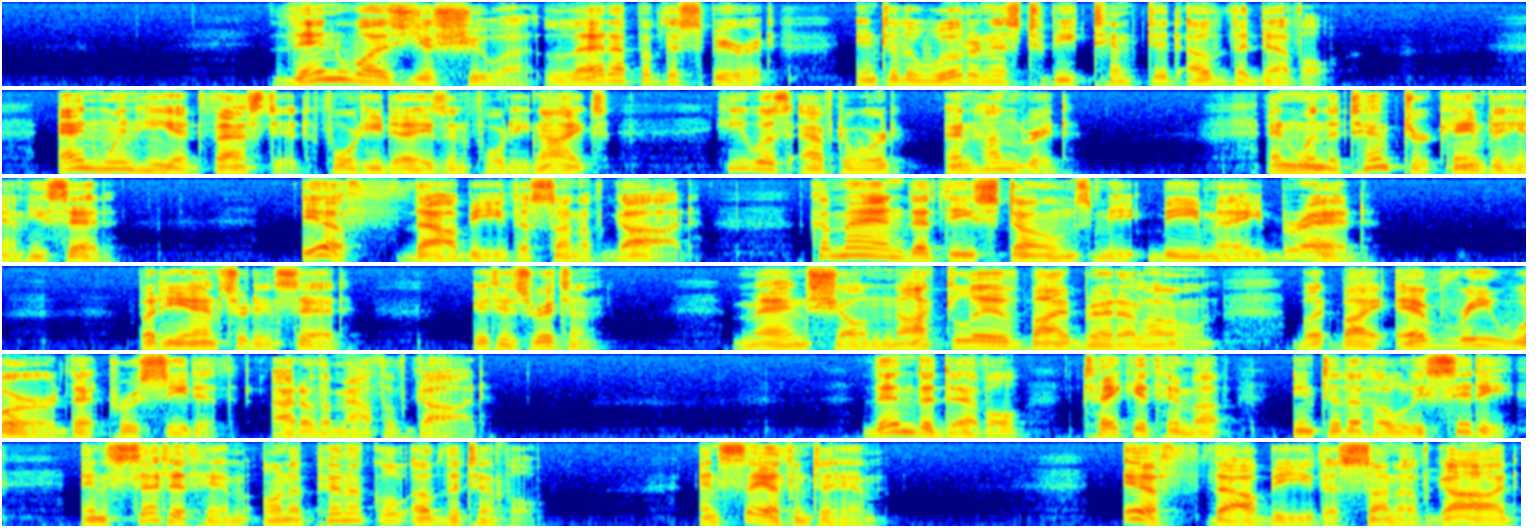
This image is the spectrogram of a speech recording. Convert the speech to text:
Then was Yeshua led up of the Spirit into the wilderness to be tempted of the devil. And when he had fasted forty days and forty nights, he was afterward and hungered. And when the tempter came to him, he said, If thou be the Son of God, command that these stones be made bread. But he answered and said, It is written, Man shall not live by bread alone, but by every word that proceedeth out of the mouth of God. Then the devil taketh him up into the holy city, and setteth him on a pinnacle of the temple, and saith unto him, if thou be the Son of God,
